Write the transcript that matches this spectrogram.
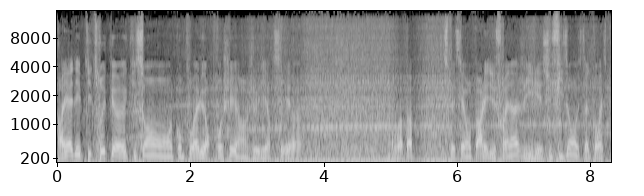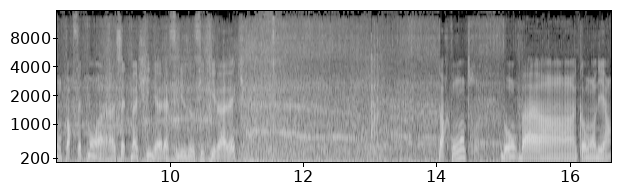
Alors il y a des petits trucs euh, qu'on pourrait lui reprocher, hein, je veux dire, euh, on va pas spécialement parler du freinage, il est suffisant et ça correspond parfaitement à, cette machine et à la philosophie qui va avec. Par contre, bon bah comment dire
